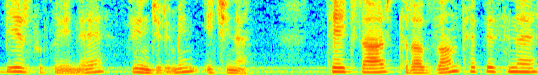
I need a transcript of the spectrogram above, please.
bir sık iğne zincirimin içine. Tekrar trabzan tepesine.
